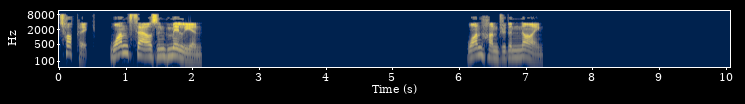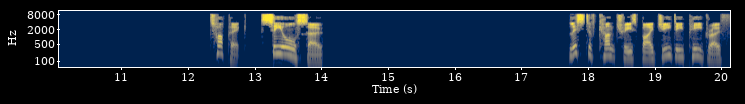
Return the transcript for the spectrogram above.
Topic. 1000 million. 109 Topic. See also. List of countries by GDP growth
